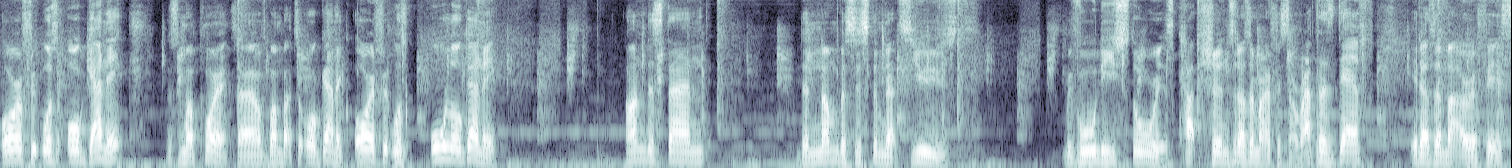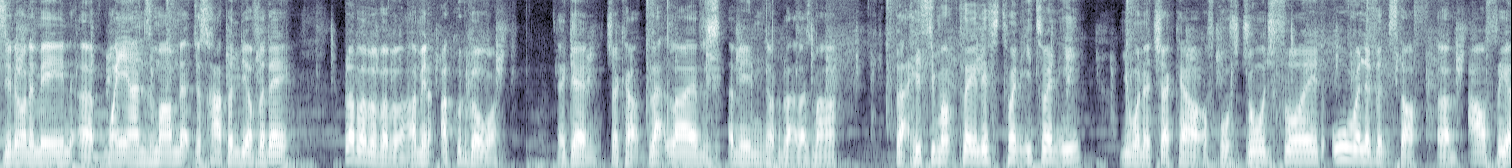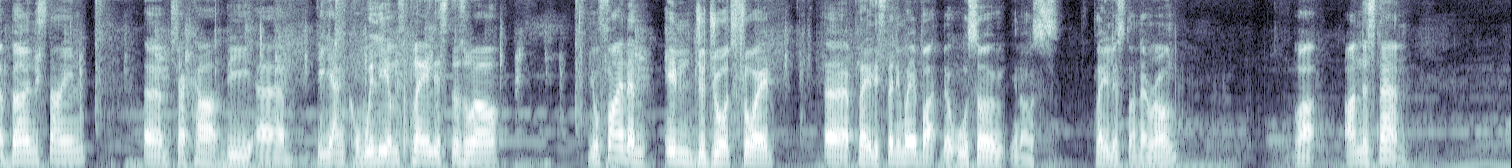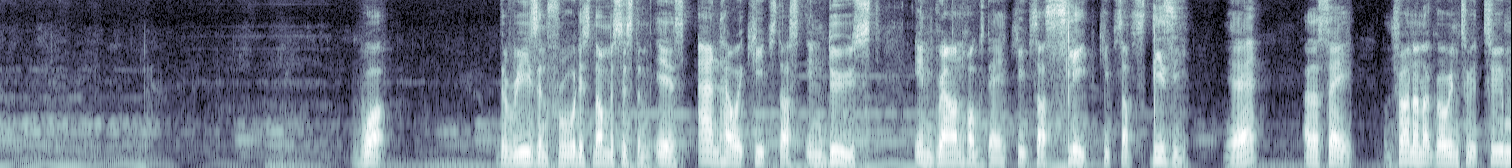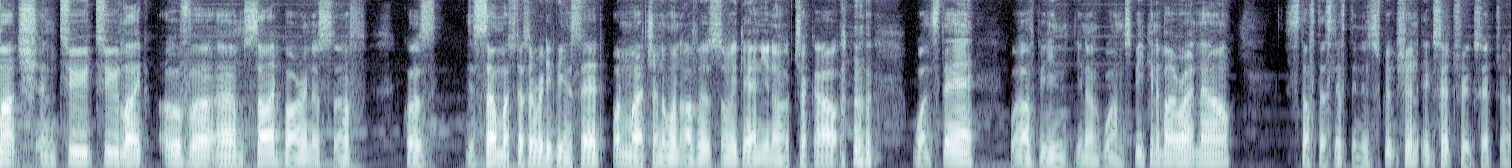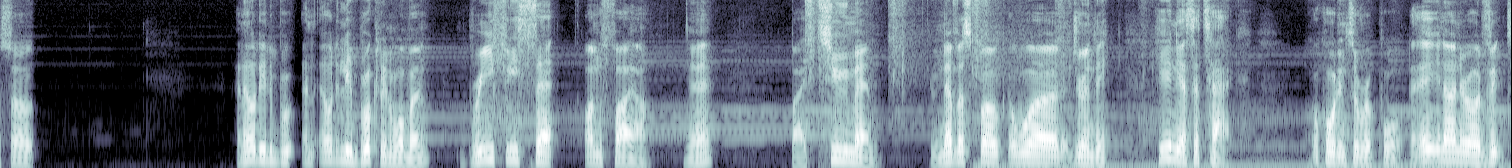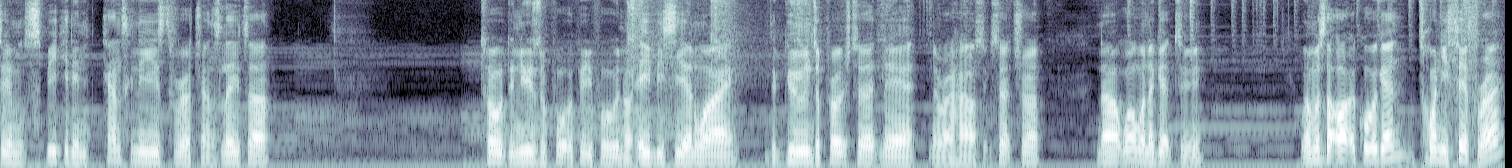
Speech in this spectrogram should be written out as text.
or if it was organic, this is my point. So I've gone back to organic, or if it was all organic, understand the number system that's used with all these stories, captions. It doesn't matter if it's a rapper's death, it doesn't matter if it's, you know what I mean, uh, Wayan's mom that just happened the other day, blah, blah, blah, blah, blah. I mean, I could go on. Again, check out Black Lives, I mean, not the Black Lives Matter, Black History Month playlist 2020. You want to check out, of course, George Floyd, all relevant stuff. Um, Althea Bernstein. Um, check out the um, Bianca Williams playlist as well. You'll find them in the George Floyd uh, playlist anyway, but they're also, you know, playlist on their own. But understand what the reason for all this number system is and how it keeps us induced in Groundhog's Day. It keeps us sleep, keeps us dizzy. Yeah? As I say, I'm trying to not go into it too much and too too like over um, sidebarring and stuff because there's so much that's already been said on my channel and others. So again, you know, check out what's there, what I've been, you know, what I'm speaking about right now, stuff that's left in the description, etc., etc. So an elderly an elderly Brooklyn woman briefly set on fire. Yeah by two men who never spoke a word during the heinous attack, according to report. The 89 year old victim, speaking in Cantonese through a translator, told the news reporter people, you know, ABCNY, the goons approached her near, near her house, etc. Now, what I want to get to, when was the article again? 25th, right?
